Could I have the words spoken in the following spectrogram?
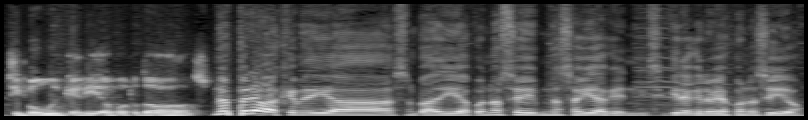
tipo muy querido por todos. No esperabas que me digas Badía, pues no sé, no sabía que ni siquiera que lo habías conocido.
